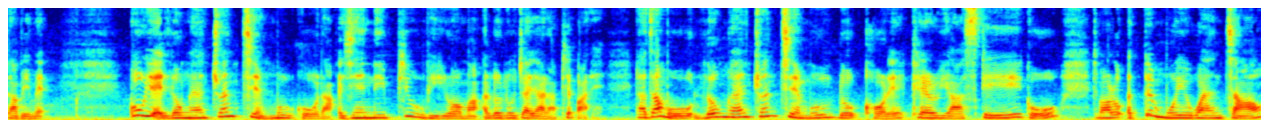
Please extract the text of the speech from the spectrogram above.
ဒါပေမဲ့ကိုယ့်ရဲ့လုပ်ငန်းကျွမ်းကျင်မှုကိုဒါအရင်နီးပြုတ်ပြီးတော့မှအလုပ်လုပ်ကြရတာဖြစ်ပါတယ်။ ဒါကြောင့်မို့လုပ်ငန်းကျွမ်းကျင်မှုလို့ခေါ်တဲ့ career skill ကိုကျမတို့အသစ်မွေးဝမ်းကြောင်း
